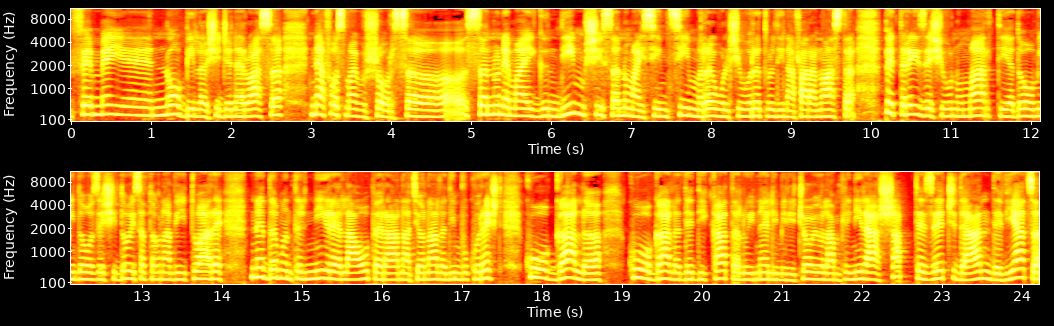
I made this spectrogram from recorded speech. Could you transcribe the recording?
femeie nobilă și generoasă, ne-a fost mai ușor să, să nu ne mai gândim și să nu mai simțim răul și urâtul din afara noastră. Pe 31 martie 2022, săptămâna viitoare, ne dăm întâlnire la Opera Națională din București cu o gală, cu o gală dedicată lui Nelly Miricioiu la împlinirea 70 de ani de viață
